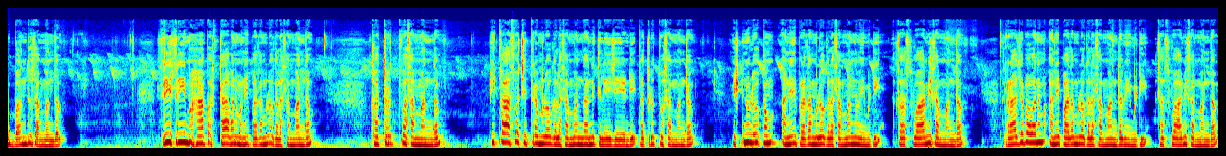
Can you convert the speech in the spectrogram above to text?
బంధు సంబంధం. శ్రీ శ్రీ మహాప్రస్తావనం అనే పదంలో గల సంబంధం. కర్తృత్వ సంబంధం. పికాసో చిత్రంలో గల సంబంధాన్ని తెలియజేయండి. కర్తృత్వ సంబంధం. విష్ణులోకం అనే పదంలో గల సంబంధం ఏమిటి? సస్వామి సంబంధం. రాజభవనం అనే పదంలో గల సంబంధం ఏమిటి? సస్వామి సంబంధం.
